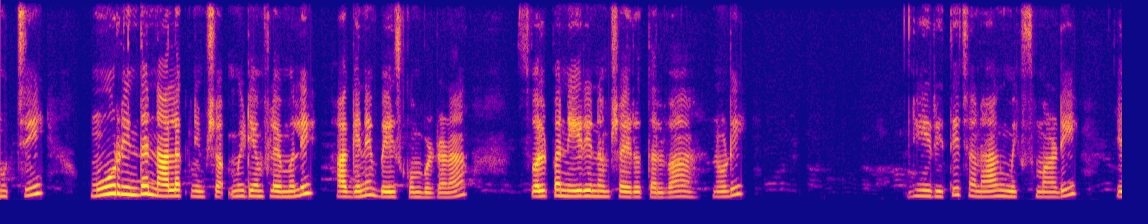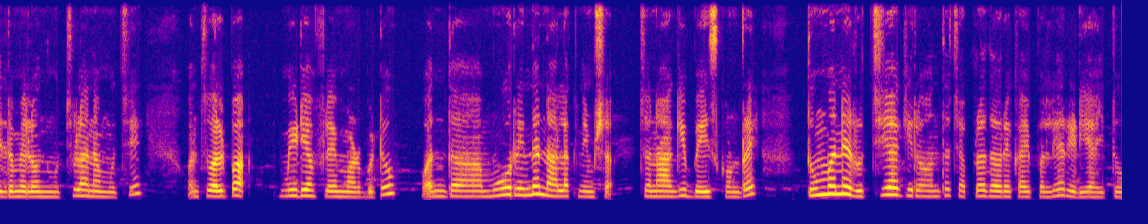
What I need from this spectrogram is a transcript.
ಮುಚ್ಚಿ ಮೂರರಿಂದ ನಾಲ್ಕು ನಿಮಿಷ ಮೀಡಿಯಮ್ ಫ್ಲೇಮಲ್ಲಿ ಹಾಗೆಯೇ ಬೇಯಿಸ್ಕೊಂಬಿಡೋಣ ಸ್ವಲ್ಪ ನೀರಿನ ಅಂಶ ಇರುತ್ತಲ್ವಾ? ನೋಡಿ. ಈ ರೀತಿ ಚೆನ್ನಾಗಿ ಮಿಕ್ಸ್ ಮಾಡಿ ಇದ್ರ ಮೇಲೆ ಒಂದು ಮುಚ್ಚಳನ ಮುಚ್ಚಿ ಒಂದು ಸ್ವಲ್ಪ ಮೀಡಿಯಮ್ ಫ್ಲೇಮ್ ಮಾಡಿಬಿಟ್ಟು ಒಂದು ಮೂರರಿಂದ ನಾಲ್ಕು ನಿಮಿಷ ಚೆನ್ನಾಗಿ ಬೇಯಿಸ್ಕೊಂಡ್ರೆ ತುಂಬಾ ರುಚಿಯಾಗಿರೋವಂಥ ಚಪ್ರದ ಅವರೆಕಾಯಿ ಪಲ್ಯ ರೆಡಿ ಆಯಿತು.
